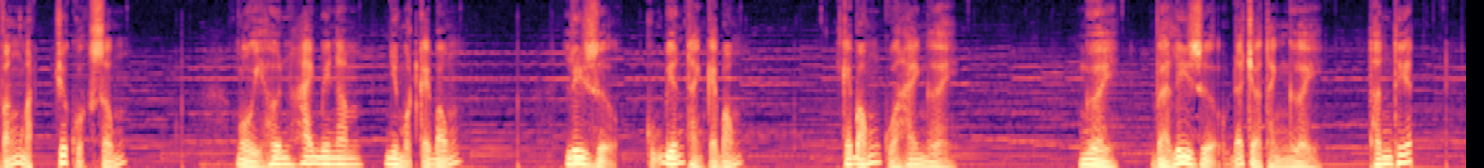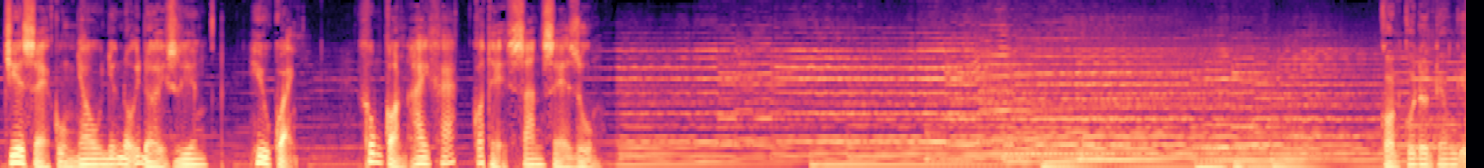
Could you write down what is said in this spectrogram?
vắng mặt trước cuộc sống. Ngồi hơn 20 năm như một cái bóng. Ly rượu cũng biến thành cái bóng. Cái bóng của hai người. Người và ly rượu đã trở thành người, thân thiết, chia sẻ cùng nhau những nỗi đời riêng, hưu quạnh. Không còn ai khác có thể san sẻ dùm. Còn cô đơn theo nghĩa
